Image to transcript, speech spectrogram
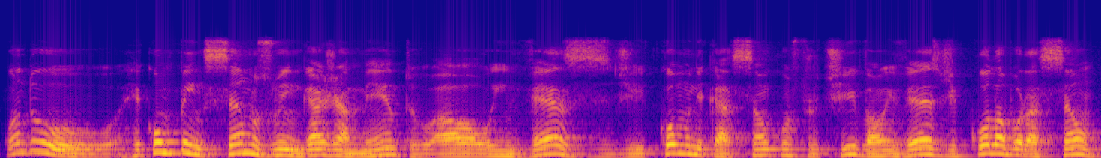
quando recompensamos o engajamento ao invés de comunicação construtiva, ao invés de colaboração,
